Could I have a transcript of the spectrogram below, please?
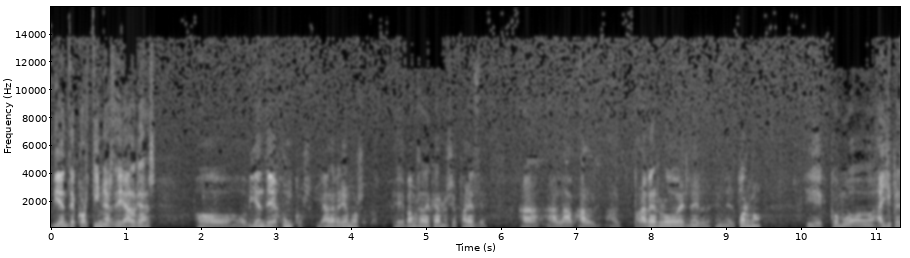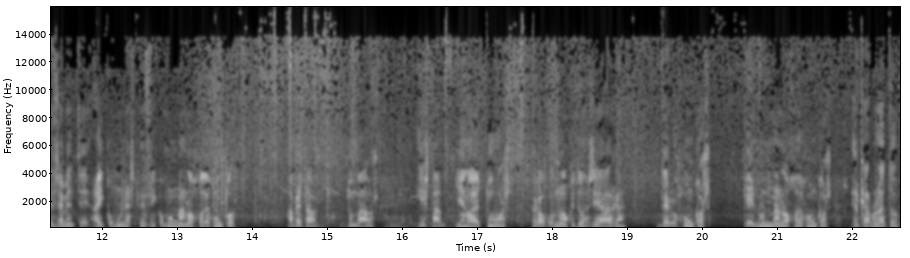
bien de cortinas de algas o, bien de juncos. Y ahora veremos, eh, vamos a acercarnos, si os parece, a, para verlo en el, tormo, como allí precisamente hay como una especie, como un manojo de juncos apretados, tumbados, y está lleno de tubos, pero con una longitud así de larga, de los juncos, que en un manojo de juncos el carbonato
